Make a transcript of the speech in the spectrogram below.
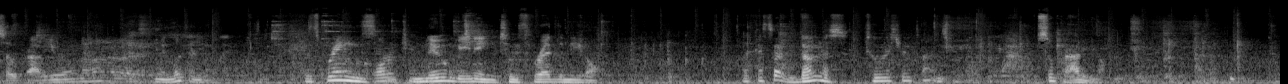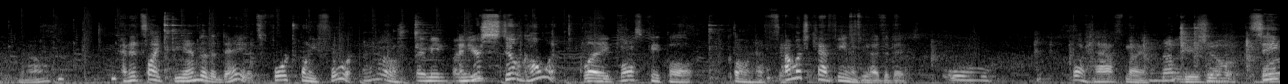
So proud of you right now. I mean, look at you. This brings new meaning to thread the needle. Like I said, I've done this two or three times. I'm so proud of you. You know? And it's like the end of the day. It's 424. I know. I mean, And you're still going. Like, most people don't have. how much caffeine have you had today? About half my usual. See?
